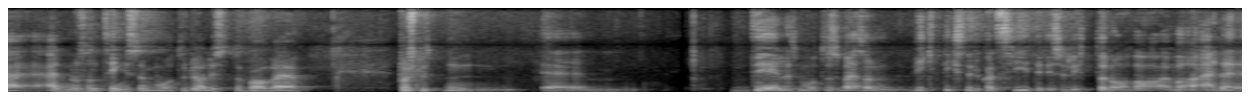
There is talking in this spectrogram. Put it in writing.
Er det noen sånne ting som måte, du har lyst til å bare på slutten eh, dele som, måte, som er sånn viktigste du kan si til de som lytter nå? Hva, hva det,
